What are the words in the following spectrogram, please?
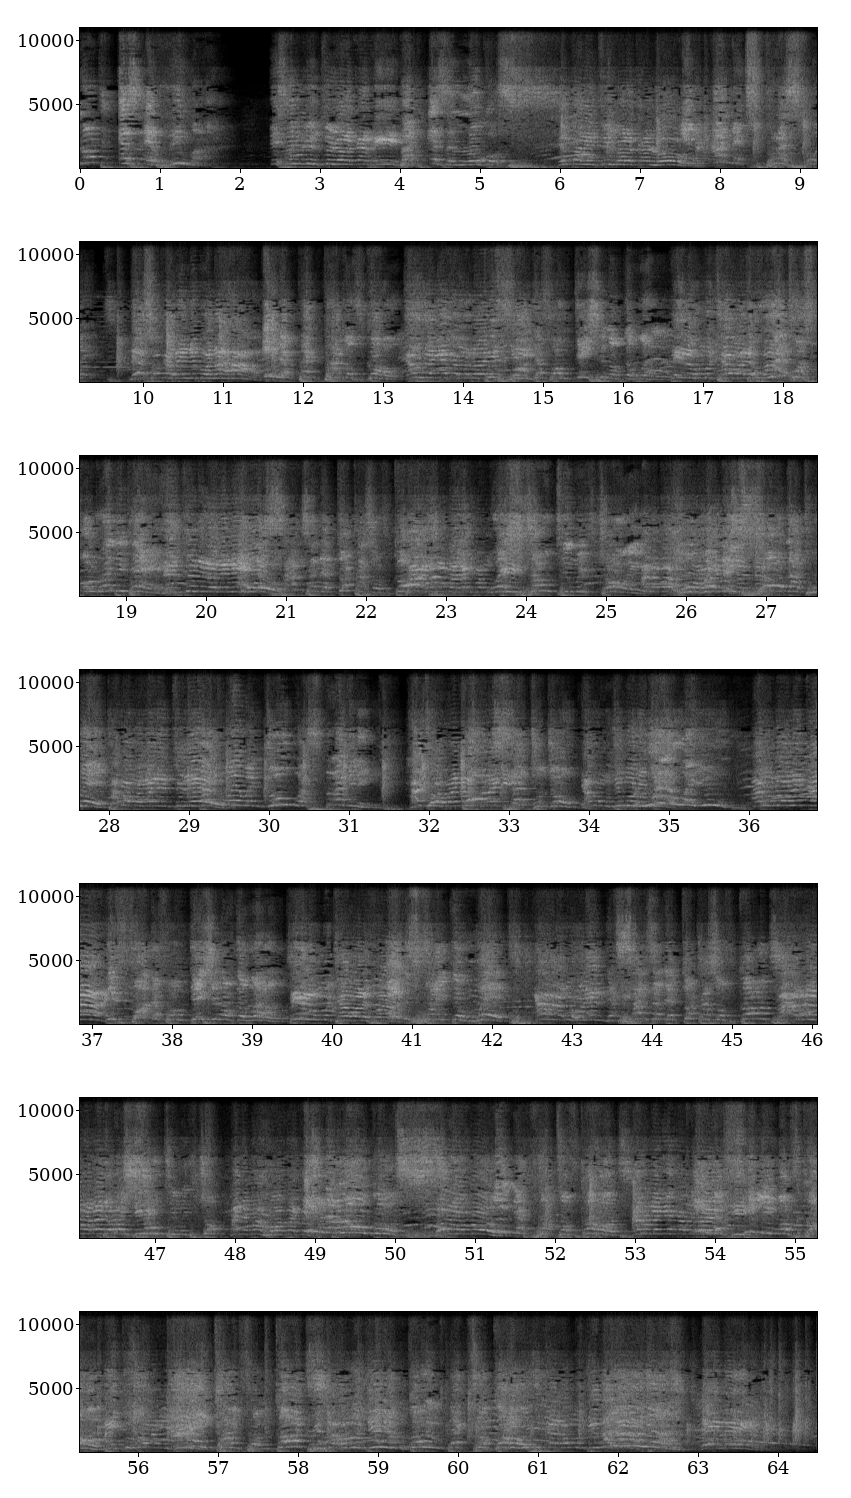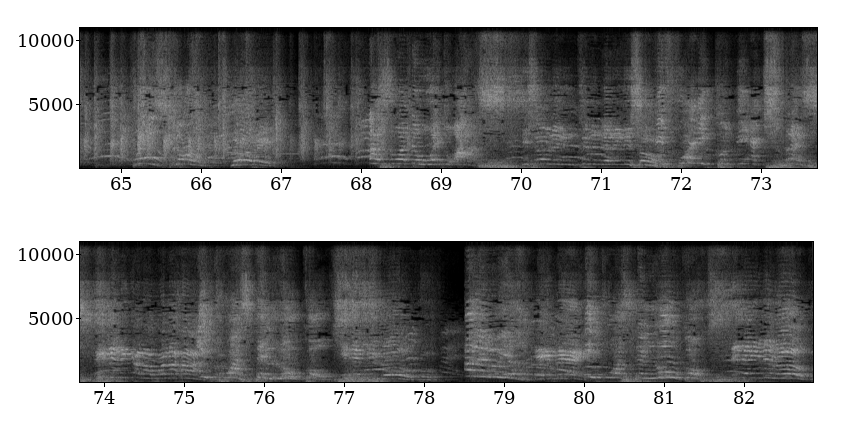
not as a rhema, seng lentswe jwalo ka but as a logos, empa lentswe jwalo ka logo an unexpressed word le so ka beng le bonagalo in the back part of God. Karolong ka morao ya before the foundation of the world.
